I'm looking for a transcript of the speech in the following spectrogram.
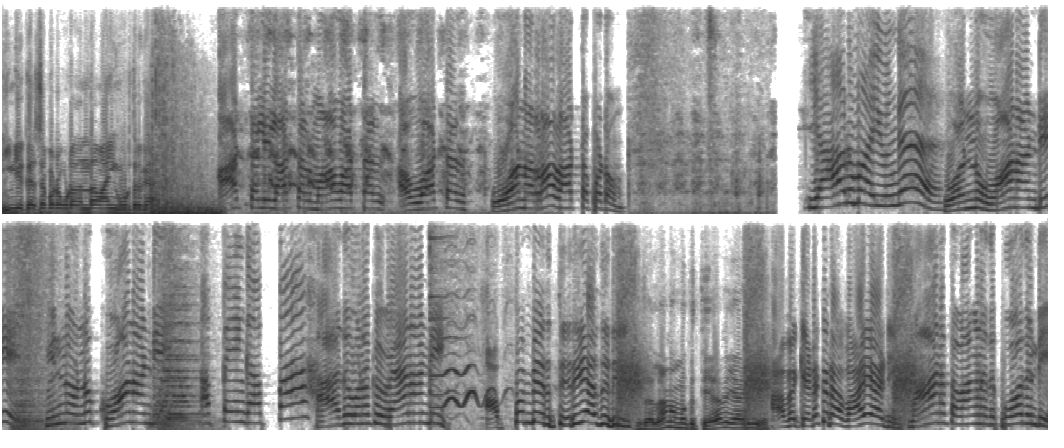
நீங்க கஷ்டப்படக்கூடாதுன்னு தான் வாங்கி கொடுத்துருக்கேன். ஆட்டலில் ஆட்டல் மாவாட்டல் அவ்வாட்டல் ஓனரா ஆட்டப்படும். ஒண்ணு ஓனாண்டி இன்னொன்னு கோணாண்டி. அப்ப எங்க அப்பா? அது உனக்கு வேணாண்டி. அப்பன் பேரு தெரியாதுடி. இதெல்லாம் நமக்கு தேவையாடி. அவ கிடக்குறா வாயாடி. மானத்தை வாங்கினது போதுண்டி.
